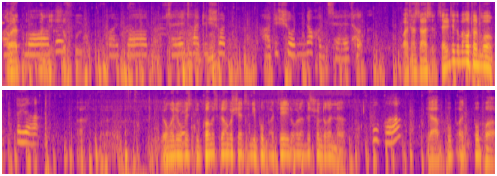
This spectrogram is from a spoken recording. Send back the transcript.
Aber das Heute macht man nicht Morgen. so früh. Heute Morgen im Zelt hatte ich schon, hatte ich schon noch ein Zelt. Was hast du, hast du Zelte gebaut heute Morgen? Ja, Ach, du, Junge, du, bist, du kommst, glaube ich, jetzt in die Pubertät oder bist schon drin, ne? Pupa, Ja, Puppa, Puppa,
